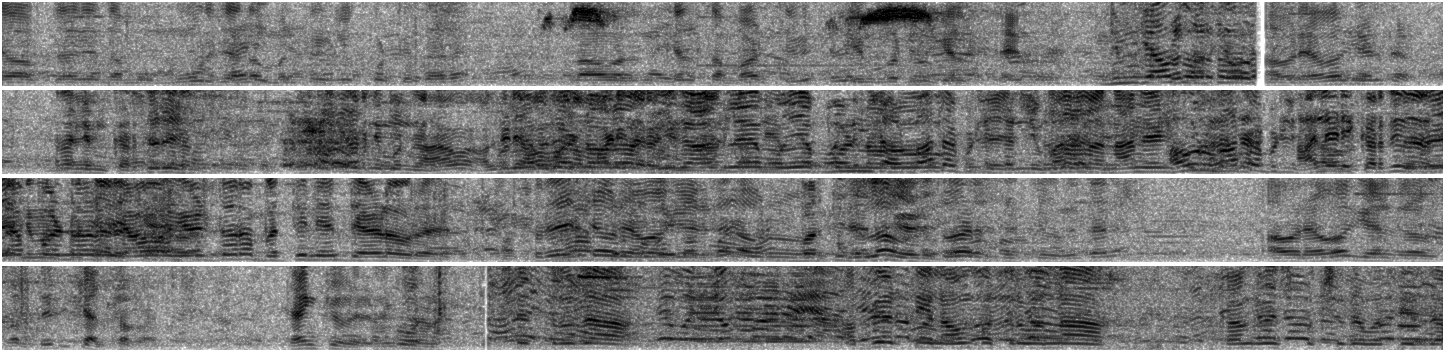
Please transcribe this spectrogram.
ಜವಾಬ್ದಾರಿ ನಮ್ಮ ಮೂರು ಜನ ಮಂತ್ರಿಗಳು ಕೊಟ್ಟಿದ್ದಾರೆ. ನಾವು ಅದನ್ನು ಕೆಲಸ ಮಾಡ್ತೀವಿ ಇಬ್ಬರನ್ನೂ ಗೆಲ್ಲಿಸ್ತೇವೆ ನಿಮ್ಗೆ ಯಾವ್ದು ಅವ್ರು ಯಾವಾಗ ಹೇಳ್ತಾರೆ? ನಿಮ್ ಕರ್ದಿರಿ ನಿಮ್ಮನ್ನ ಆಲ್ರೆಡಿ ಅವಾಯ್ಡ್ ಮಾಡಿದ್ದಾರೆ ಈಗಾಗಲೇ ಮುನಿಯಪ್ಪಣ್ಣವರು ನಾನು ಅವ್ರು ಮಾತಾಡ್ಬಿಡ್ಲಿ ಆಲ್ರೆಡಿ ಕರ್ದಿದ್ದಾರೆ ಮುನಿಯಪ್ಪಣ್ಣವರು ಯಾವಾಗ ಹೇಳ್ತಾರೋ ಬರ್ತೀನಿ ಅಂತ ಹೇಳವ್ರೆ. ಸುರೇಶ್ ಅವ್ರು ಯಾವಾಗ ಹೇಳ್ತಾರೆ ಅವರು ಎಲ್ಲ ಉಸ್ತುವಾರಿ ಸಚಿವರಿದ್ದಾರೆ ಅವ್ರು ಯಾವಾಗ ಹೇಳಿದ್ರೆ ಅವ್ರು ಬರ್ತೀವಿ ಕೆಲಸ ಮಾಡ್ತೀನಿ. ಥ್ಯಾಂಕ್ ಯು ವೆರಿ ಮಚ್ ಕ್ಷೇತ್ರದ ಅಭ್ಯರ್ಥಿ ನಾಮಪತ್ರವನ್ನು ಕಾಂಗ್ರೆಸ್ ಪಕ್ಷದ ವತಿಯಿಂದ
